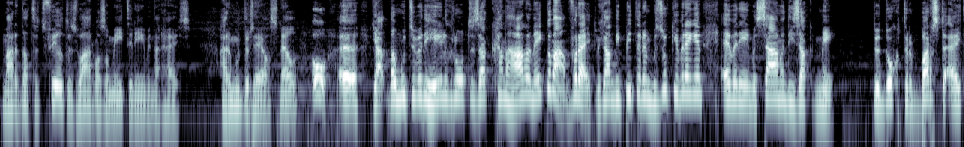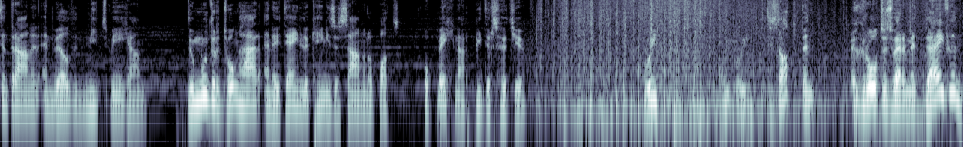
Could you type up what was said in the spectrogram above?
maar dat het veel te zwaar was om mee te nemen naar huis. Haar moeder zei al snel: Oh, uh, ja, dan moeten we die hele grote zak gaan halen. Nee, kom aan, vooruit. We gaan die Pieter een bezoekje brengen en we nemen samen die zak mee. De dochter barstte uit in tranen en wilde niet meegaan. De moeder dwong haar en uiteindelijk gingen ze samen op pad, op weg naar Pieters hutje. Oei, oei, oei, wat is dat? Een, een grote zwerm met duiven.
